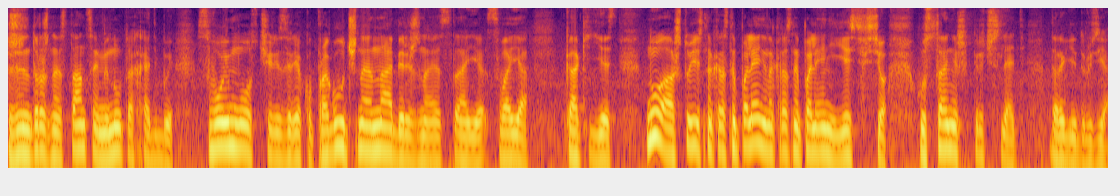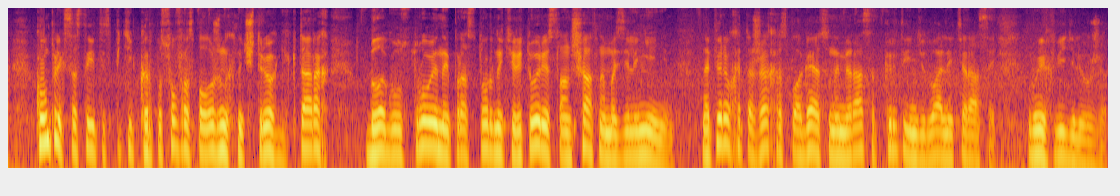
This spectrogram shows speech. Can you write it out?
железнодорожная станция, минута ходьбы. Свой мост через реку, прогулочная набережная своя, как есть. Ну, а что есть на Красной Поляне? На Красной Поляне есть все. Устанешь перечислять, дорогие друзья. Комплекс состоит из пяти корпусов, расположенных на четырех гектарах благоустроенной просторной территории с ландшафтным озеленением. На первых этажах располагаются номера с открытой индивидуальной террасой. Вы их видели уже.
